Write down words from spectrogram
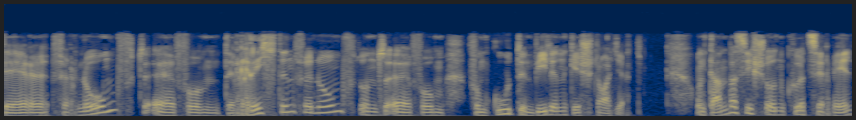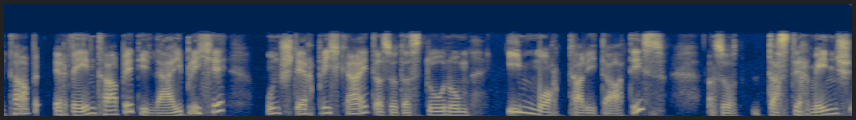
der Vernunft, äh, von der rechten Vernunft und vom, vom guten Willen gesteuert. Und dann, was ich schon kurz erwähnt habe, erwähnt habe die leibliche Unsterblichkeit, also das Donum Immortalitatis, also dass der Mensch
